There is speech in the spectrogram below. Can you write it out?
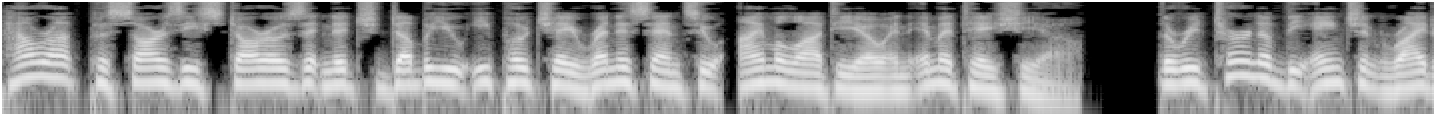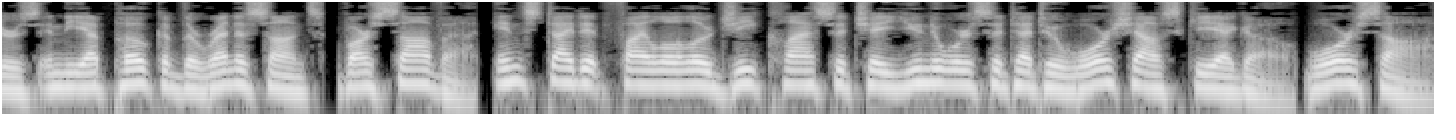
Powrot Pisarzi Starozitnich w epoche Renaissansu, Imitatio and Imitatio. The return of the ancient writers in the epoch of the Renaissance, Warszawa, Instytut Filologii Klassiczej Uniwersytetu Warszawskiego Warsaw,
